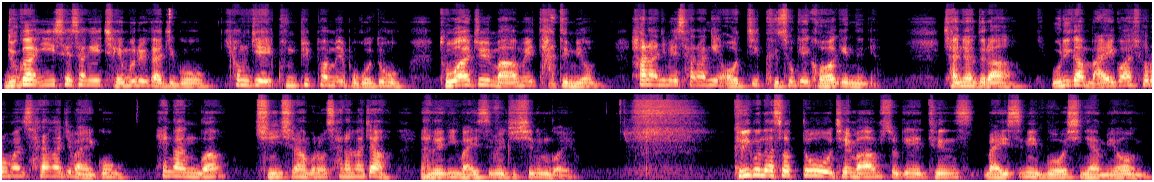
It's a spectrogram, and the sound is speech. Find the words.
누가 이 세상의 재물을 가지고 형제의 궁핍함을 보고도 도와줄 마음을 닫으면 하나님의 사랑이 어찌 그 속에 거하겠느냐. 자녀들아, 우리가 말과 혀로만 사랑하지 말고 행함과 진실함으로 사랑하자. 라는 이 말씀을 주시는 거예요. 그리고 나서 또 제 마음속에 든 말씀이 무엇이냐면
